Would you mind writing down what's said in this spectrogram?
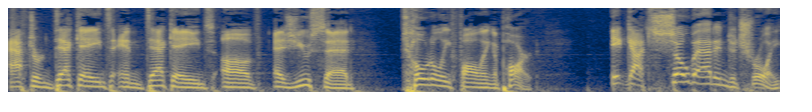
after decades and decades of, as you said, totally falling apart. It got so bad in Detroit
